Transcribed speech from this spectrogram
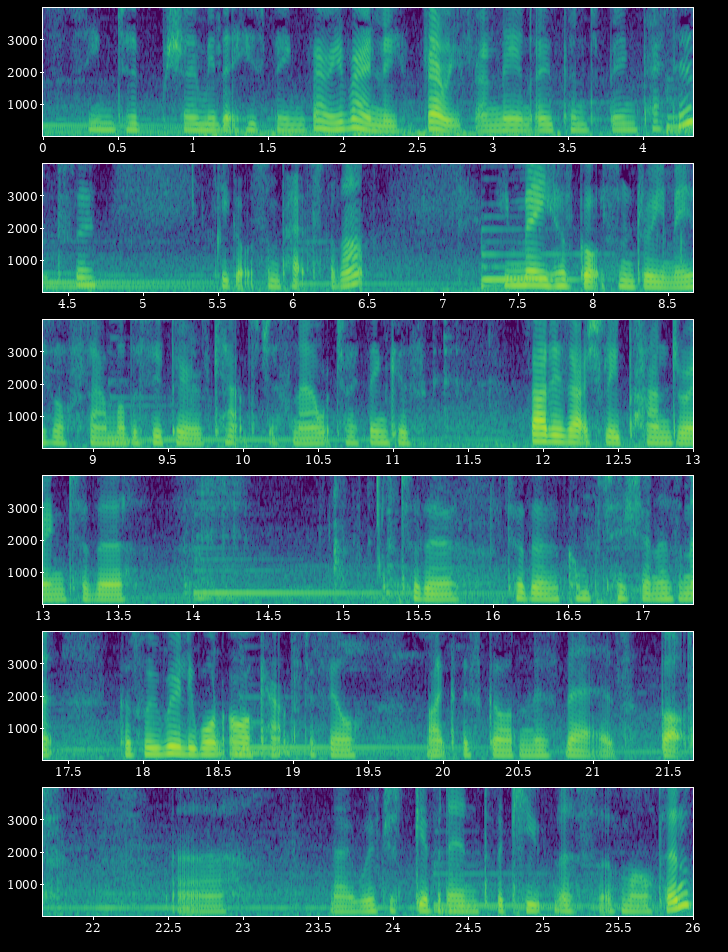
seem to show me that he's being very, very, very friendly and open to being petted. So he got some pets for that. He may have got some dreamies off Sam or the Superior of Cats just now, which I think is that is actually pandering to the to the to the competition, isn't it? because we really want our cats to feel like this garden is theirs. But uh, no, we've just given in to the cuteness of Martin,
